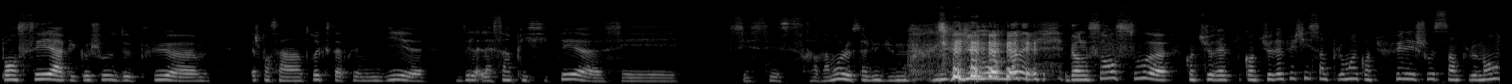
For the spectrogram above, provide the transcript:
penser à quelque chose de plus... euh, je pense à un truc cet après-midi, euh, la, la simplicité, euh, c'est ce sera vraiment le salut du monde, du monde, non, mais dans le sens où quand, tu réf- quand tu réfléchis simplement et quand tu fais les choses simplement,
